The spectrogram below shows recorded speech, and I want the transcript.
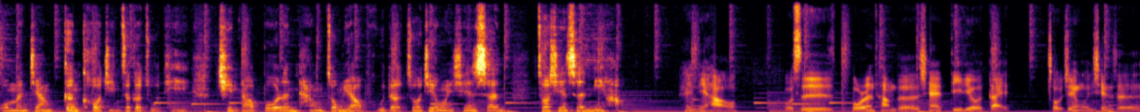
我们将更扣紧这个主题，请到博仁堂中药铺的周建文先生。周先生，你好。嘿，你好，我是博仁堂的现在第六代周建文先生。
